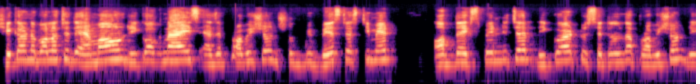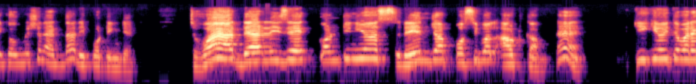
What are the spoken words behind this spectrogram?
সে কারণে বলা হচ্ছে the amount recognise as a provision should be best estimate of the expenditure required to settle the provision recognition at the reporting date where there is a continuous range of possible outcome হ্যাঁ কি কি হইতে পারে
